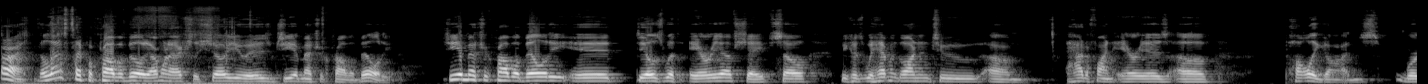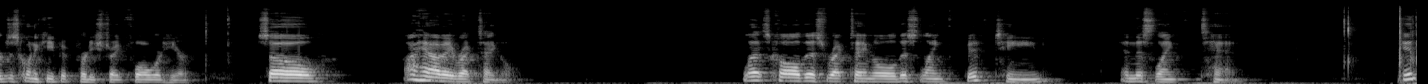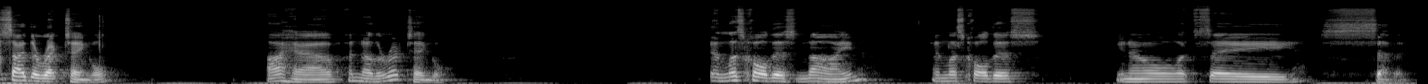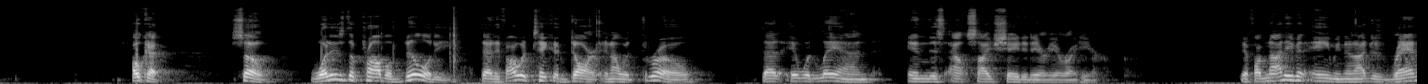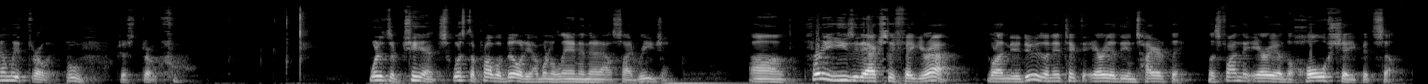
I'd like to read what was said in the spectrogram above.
All right, the last type of probability I want to actually show you is geometric probability. Geometric probability, it deals with area of shape. So because we haven't gone into um, how to find areas of polygons, we're just going to keep it pretty straightforward here. So I have a rectangle. Let's call this rectangle, this length 15 and this length 10. Inside the rectangle, I have another rectangle. And let's call this 9. And let's call this, you know, let's say 7. Okay, so what is the probability that if I would take a dart and I would throw, that it would land in this outside shaded area right here? If I'm not even aiming and I just randomly throw it, poof, just throw, what is the chance? What's the probability I'm going to land in that outside region? Uh, pretty easy to actually figure out. What I need to do is I need to take the area of the entire thing. Let's find the area of the whole shape itself.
